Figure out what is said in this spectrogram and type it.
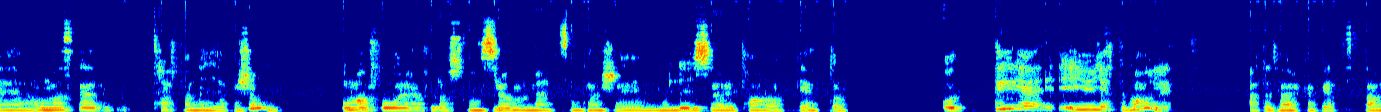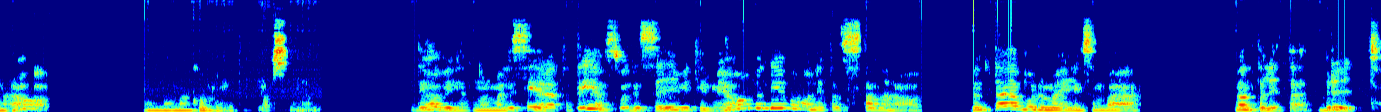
Eh, och man ska träffa nya personer. Och man får det här förlossningsrummet som kanske är med lysrör i taket. Och, och det är ju jättevanligt att ett verkarbete stannar av när man kommer in till förlossningen. Det har vi helt normaliserat att det är så. Det säger vi till mig. Ja, men det är vanligt att det stannar av. Men där borde man ju liksom bara, vänta lite, bryt.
